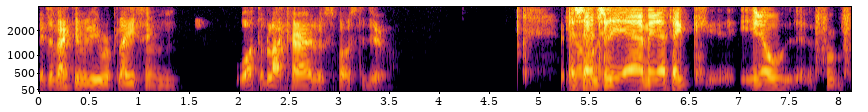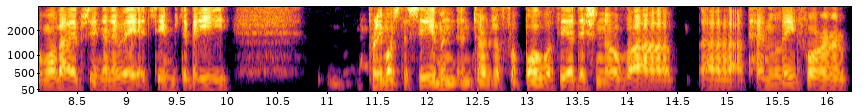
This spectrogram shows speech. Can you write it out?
it's effectively replacing what the black card was supposed to do. Essentially, yeah. I mean, I think you know, from, from what I've seen anyway, it seems to be pretty much the same in, in terms of football, with the addition of uh, uh, a penalty for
